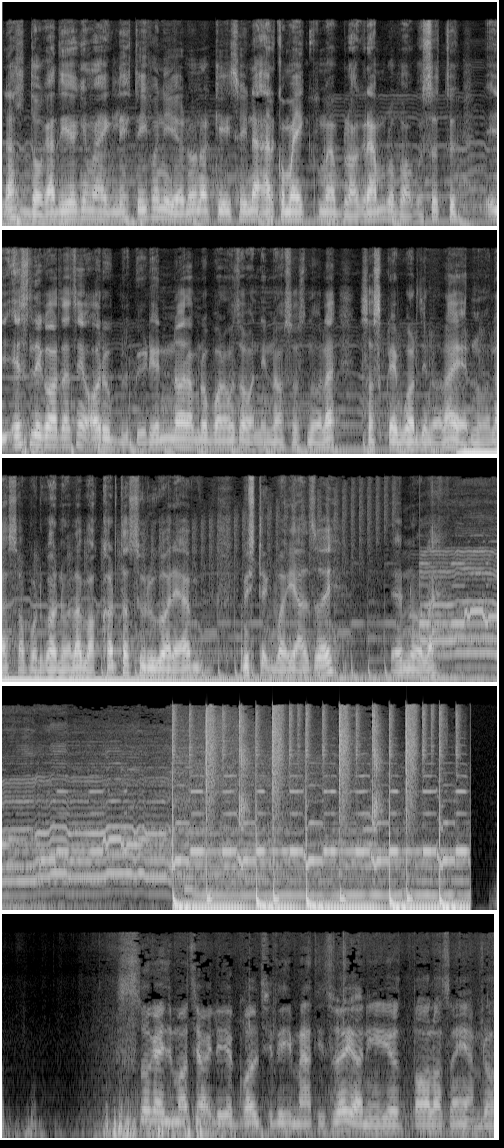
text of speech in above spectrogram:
लास्ट धोका दियो कि माइकले? त्यही पनि हेर्नु न केही छैन। अर्को माइकमा भ्लग राम्रो भएको छ। त्यो यसले गर्दा चाहिँ अरू भिडियो नि नराम्रो बनाउँछ भन्ने नसोच्नु होला। सब्सक्राइब गरिदिनु होला हेर्नु होला सपोर्ट गर्नु होला। भर्खर त सुरु गरे मिस्टेक भइहाल्छ है। हेर्नु होला। सो गाइज म चाहिँ अहिले यो गल्छीदेखि माथि छु है अनि यो तल चाहिँ हाम्रो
